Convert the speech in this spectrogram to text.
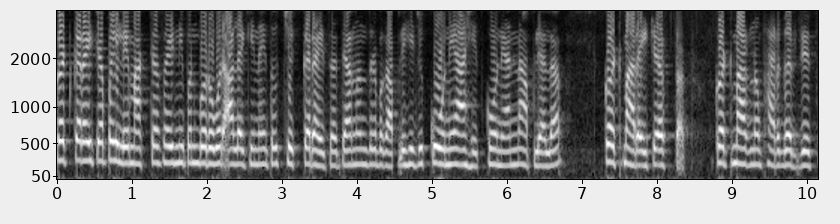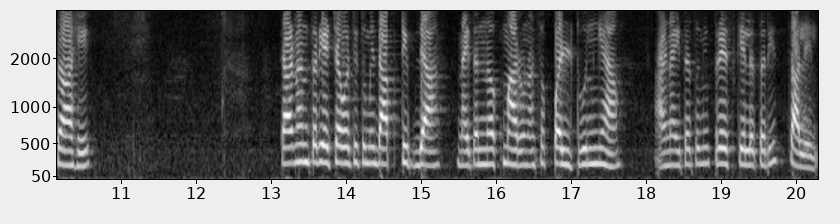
कट करायच्या पहिले मागच्या साईडनी पण बरोबर आला की नाही तो चेक करायचा. त्यानंतर बघा आपले हे जे कोणे आहेत कोण्यांना आपल्याला कट मारायचे असतात. कट मारणं फार गरजेचं आहे. त्यानंतर याच्यावरती तुम्ही दाबटिप द्या नाहीतर नख मारून असं पलटून घ्या आणि नाहीतर तुम्ही प्रेस केलं तरी चालेल.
